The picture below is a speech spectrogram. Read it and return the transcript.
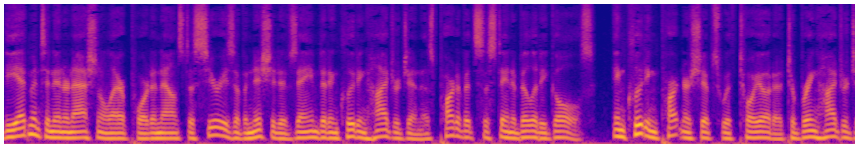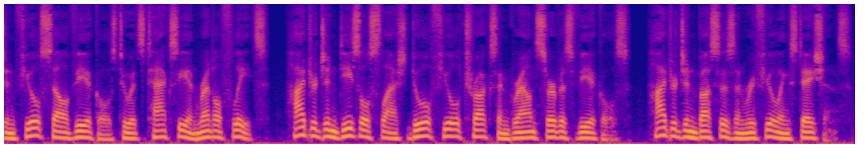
the Edmonton International Airport announced a series of initiatives aimed at including hydrogen as part of its sustainability goals, including partnerships with Toyota to bring hydrogen fuel cell vehicles to its taxi and rental fleets, hydrogen diesel slash dual fuel trucks and ground service vehicles, hydrogen buses and refueling stations.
